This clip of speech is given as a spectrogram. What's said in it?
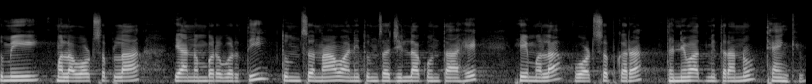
तुम्ही मला व्हॉट्सअपला या नंबरवरती तुमचं नाव आणि तुमचा जिल्हा कोणता आहे हे मला व्हॉट्सअप करा. धन्यवाद मित्रांनो. थँक्यू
